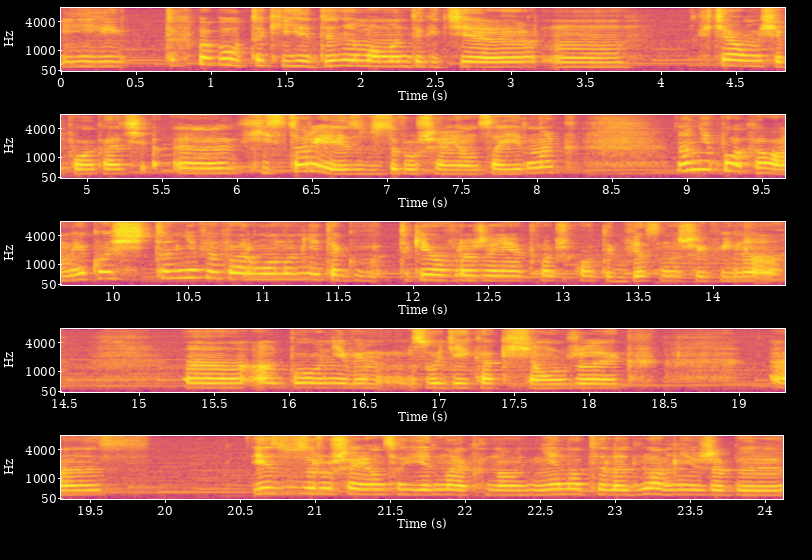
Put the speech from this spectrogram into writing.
i to chyba był taki jedyny moment, gdzie mm, chciało mi się płakać. E, historia jest wzruszająca, jednak no nie płakałam. Jakoś to nie wywarło na mnie tak, takiego wrażenia jak na przykład Gwiazd naszych wina e, albo nie wiem, Złodziejka książek. E, jest wzruszająca, jednak no nie na tyle dla mnie, żeby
